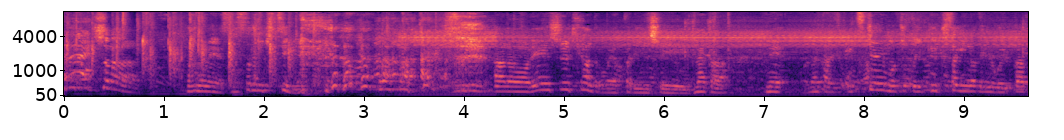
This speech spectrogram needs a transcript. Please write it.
掛け持ちしたらあのねさすがにきついね。あの練習期間とかもやっぱりいいしなんかねなんかお付き合いもちょっと行く先になってるとこいっぱい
